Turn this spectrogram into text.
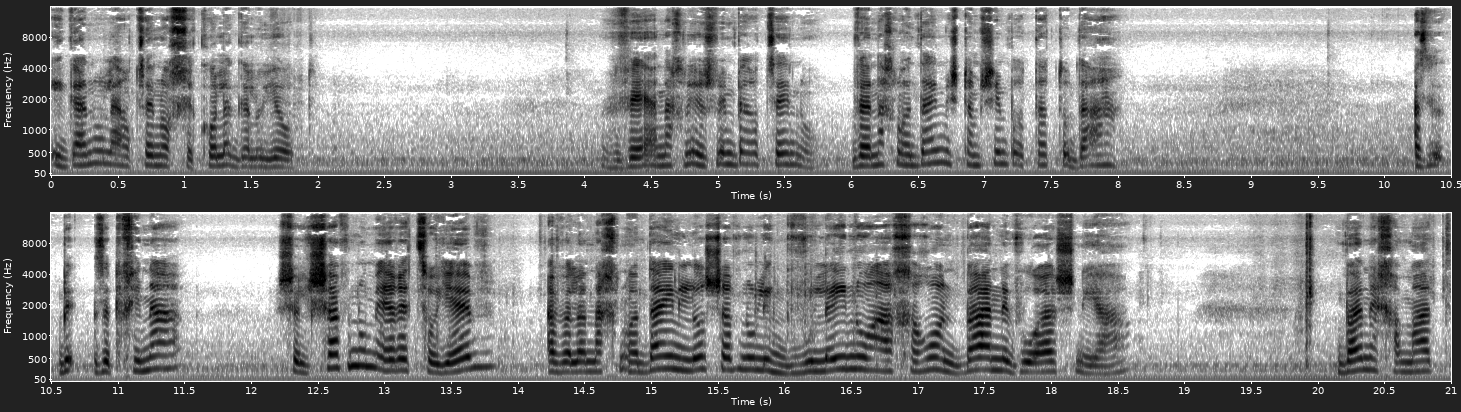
הגענו לארצנו אחרי כל הגלויות. ואנחנו יושבים בארצנו, ואנחנו עדיין משתמשים באותה תודעה. אז זו בחינה של שבנו מארץ אויב, אבל אנחנו עדיין לא שבנו לגבולנו האחרון. באה הנבואה השנייה, באה נחמת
